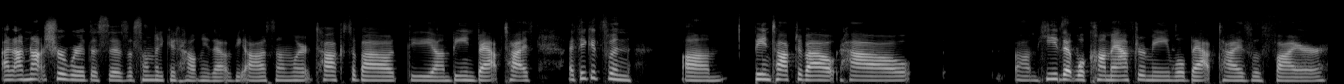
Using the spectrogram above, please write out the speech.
and I'm not sure where this is. If somebody could help me, that would be awesome. Where it talks about the um, being baptized. I think it's when um, being talked about how um, he that will come after me will baptize with fire.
